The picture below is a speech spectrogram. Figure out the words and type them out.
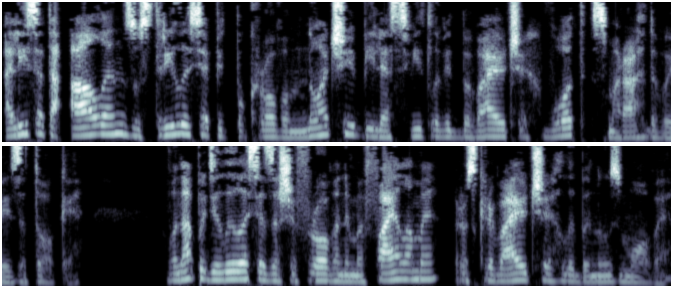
Аліса та Аллен зустрілися під покровом ночі біля світловідбиваючих вод Смарагдової затоки. Вона поділилася зашифрованими файлами, розкриваючи глибину змови.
